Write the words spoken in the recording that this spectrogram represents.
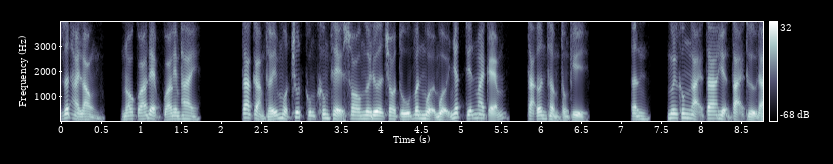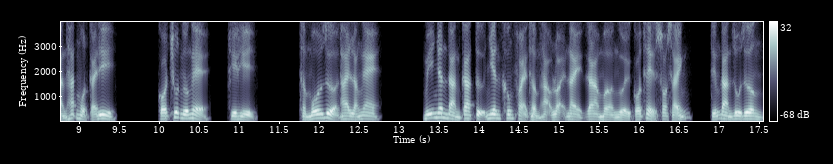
rất hài lòng, nó quá đẹp quá êm hay. Ta cảm thấy một chút cũng không thể so ngươi đưa cho tú vân mội mội nhất tiễn mai kém, tạ ơn thẩm tổng kỳ. Ân, ngươi không ngại ta hiện tại thử đàn hát một cái đi. Có chút ngứa nghề, hì hì. Thẩm mỗ rửa thai lắng nghe. Mỹ nhân đàn ca tự nhiên không phải thẩm hạo loại này gà mờ người có thể so sánh, tiếng đàn du dương,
